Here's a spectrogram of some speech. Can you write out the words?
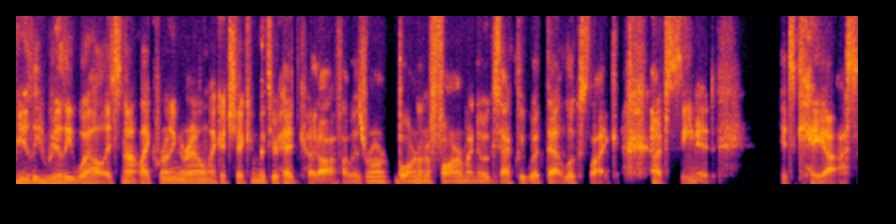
really, really well. It's not like running around like a chicken with your head cut off. I was born on a farm. I know exactly what that looks like. I've seen it. It's chaos.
